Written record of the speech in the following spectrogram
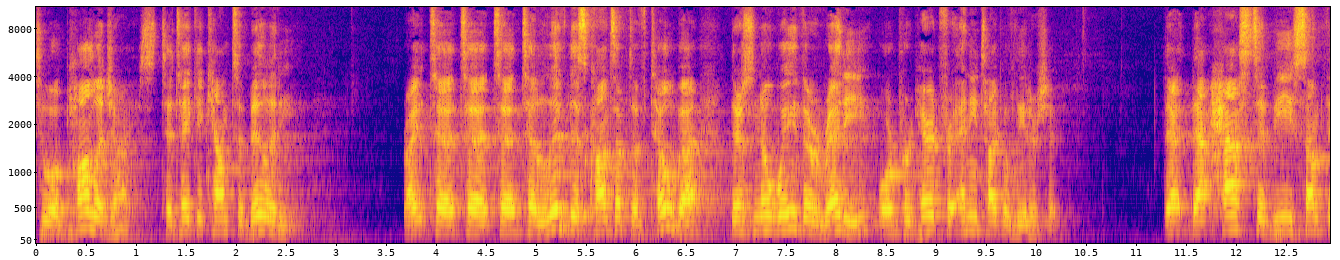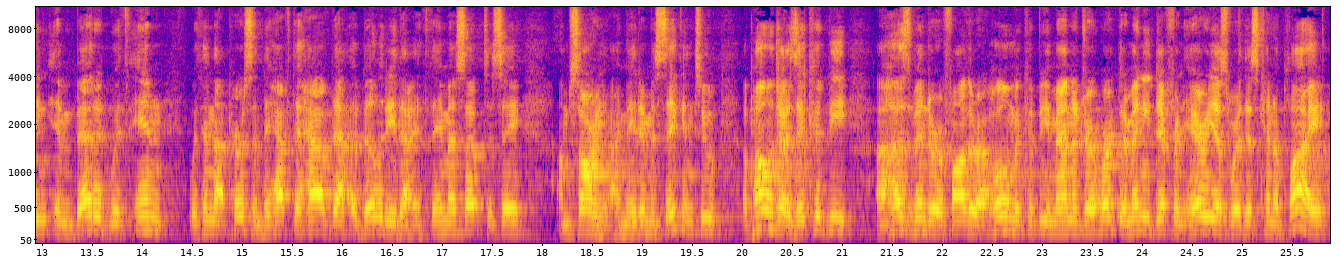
to apologize, to take accountability, right, to, to, to, to live this concept of tawbah, there's no way they're ready or prepared for any type of leadership. That, that has to be something embedded within, within that person. They have to have that ability that if they mess up, to say, I'm sorry, I made a mistake, and to apologize. It could be a husband or a father at home, it could be a manager at work. There are many different areas where this can apply,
